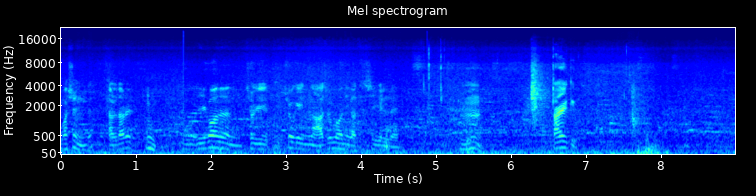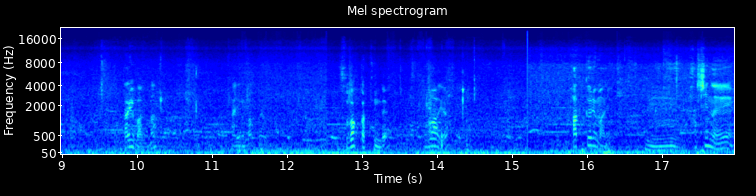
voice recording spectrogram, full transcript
맛있는데? 달달해. 응. 뭐 이거는 저기 그쪽에 있는 아주머니가 드시길래. 음. 딸기. 딸기 맞나? 아닌가? 수박 같은데? 수박이야? 팥그림 아니야? 음. 팥이네.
